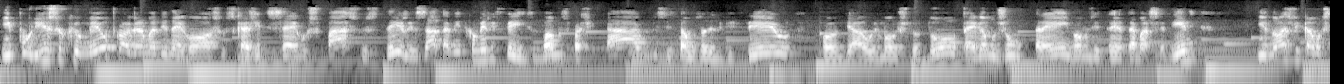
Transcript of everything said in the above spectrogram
e por isso que o meu programa de negócios, que a gente segue os passos dele, exatamente como ele fez. Vamos para Chicago, visitamos onde ele viveu, onde o irmão estudou, pegamos um trem, vamos de trem até Marceline. E nós ficamos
